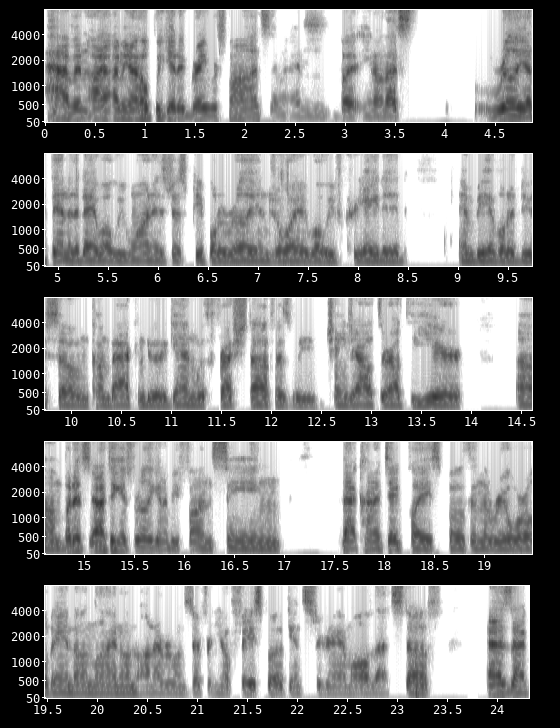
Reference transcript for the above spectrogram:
having I, I mean i hope we get a great response and, and but you know that's really at the end of the day what we want is just people to really enjoy what we've created and be able to do so and come back and do it again with fresh stuff as we change out throughout the year. Um, but it's I think it's really going to be fun seeing that kind of take place both in the real world and online on on everyone's different you know Facebook, Instagram, all of that stuff. As that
